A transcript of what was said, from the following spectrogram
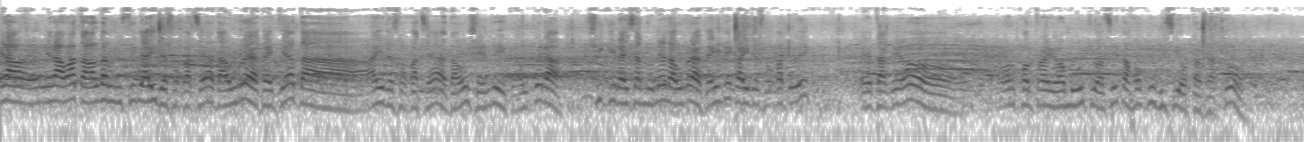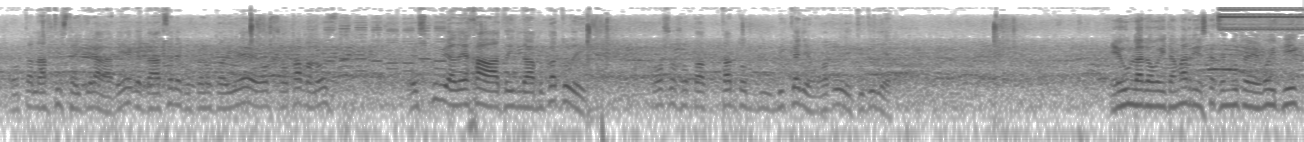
era, era bat aldan guztina aire jokatzea eta aurreak aitea eta aire jokatzea eta hoxe hendik aukera txikira izan duen aurreak hendik aire jokatu dik eta gero hor kontraioa mugitu eta joku bizi hortan zartu hortan artista ikeragarriek eta atzereko pelota hie hor jokamanoz eskubia deja bat inda bukatu dik. Oso oso tanto bikaino bukatu dik, titile. Egun laro gehieta marri eskatzen dute goitik,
